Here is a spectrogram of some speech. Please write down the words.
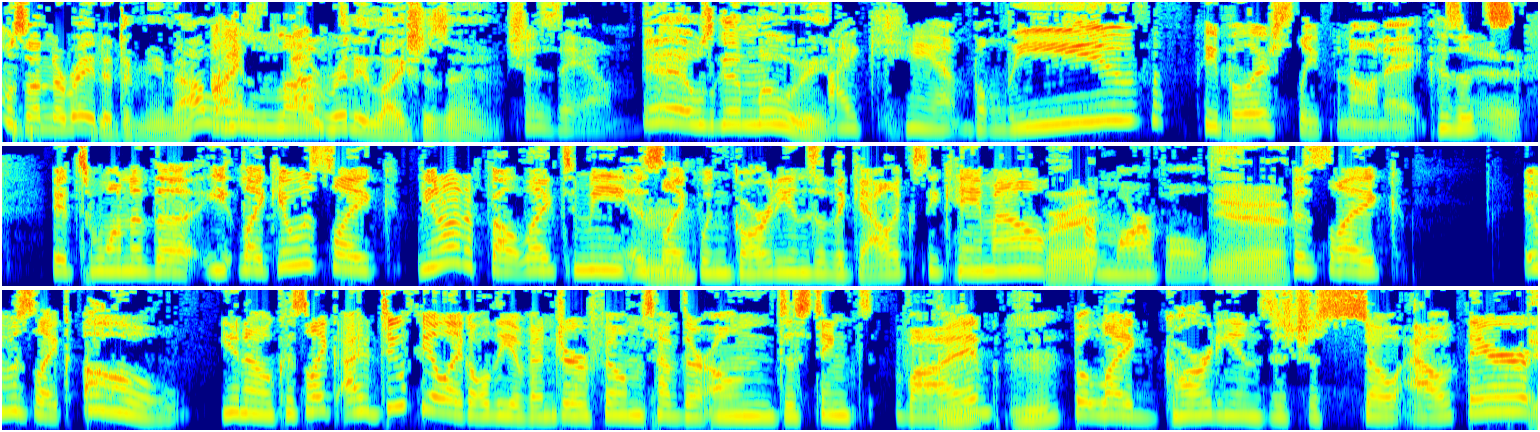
was underrated to me, man. I like I, love- really like Shazam. Shazam. Yeah, it was a good movie. I can't believe people are sleeping on it because it's it's one of the like it was like you know what it felt like to me is like when Guardians of the Galaxy came out Mm-hmm. Right. for Marvel yeah. because like it was like oh you know because like I do feel like all the Avenger films have their own distinct vibe Mhm. but like Guardians is just so out there and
